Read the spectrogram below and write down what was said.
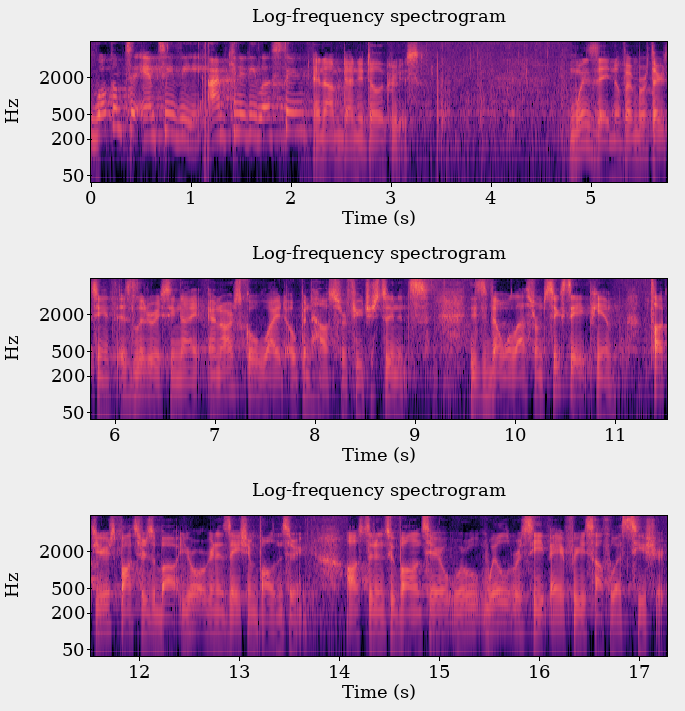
Welcome to MTV. I'm Kennedy Luster. And I'm Danny De La Cruz. Wednesday, November 13th is Literacy Night and our school-wide open house for future students. This event will last from 6 to 8 p.m. Talk to your sponsors about your organization volunteering. All students who volunteer will, will receive a free Southwest t-shirt.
